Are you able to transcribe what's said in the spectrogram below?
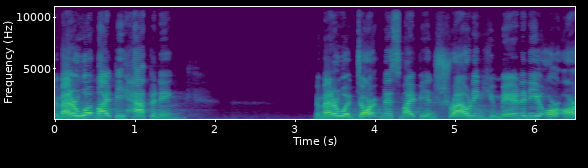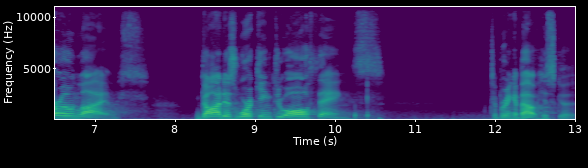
no matter what might be happening, no matter what darkness might be enshrouding humanity or our own lives, God is working through all things to bring about his good.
